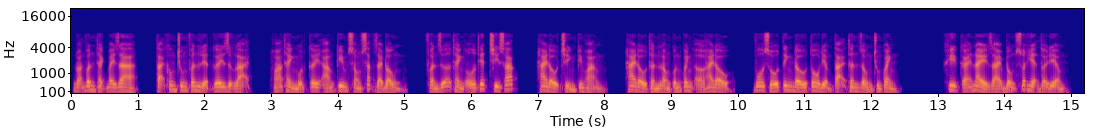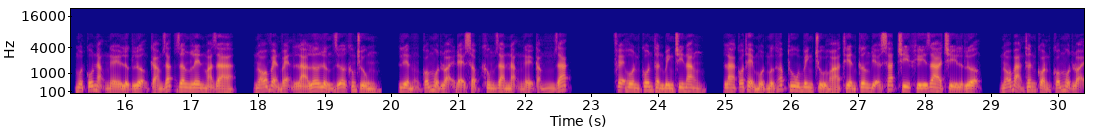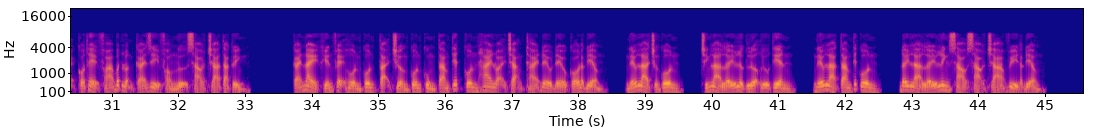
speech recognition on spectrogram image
Đoạn vân thạch bay ra, tại không trung phân liệt gây dựng lại, hóa thành một cây ám kim song sắc dài bổng, phần giữa thành ô thiết chi sắc, hai đầu chỉnh kim hoàng, hai đầu thần long quấn quanh ở hai đầu, vô số tinh đấu tô điểm tại thân rồng chung quanh. Khi cái này dài bổng xuất hiện thời điểm, một cỗ nặng nề lực lượng cảm giác dâng lên mà ra, nó vẹn vẹn là lơ lửng giữa không trung, liền có một loại đè sập không gian nặng nề cảm giác. Phệ hồn côn thần binh chi năng, là có thể một mực hấp thu binh chủ hòa thiên cương địa sát chi khí ra trì lực lượng, nó bản thân còn có một loại có thể phá bất luận cái gì phòng ngự xảo trá tà kình. Cái này khiến phệ hồn côn tại trường côn cùng tam tiết côn hai loại trạng thái đều đều có đặc điểm. Nếu là trường côn, chính là lấy lực lượng ưu tiên, nếu là tam tiết côn, đây là lấy linh xảo xảo trá vì đặc điểm.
